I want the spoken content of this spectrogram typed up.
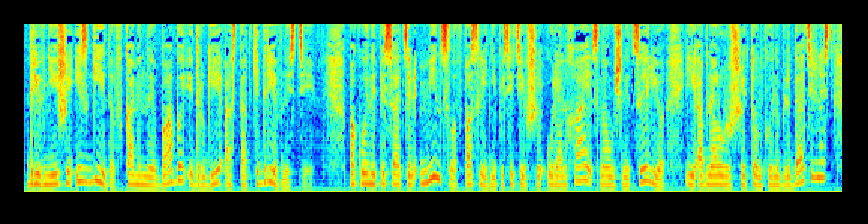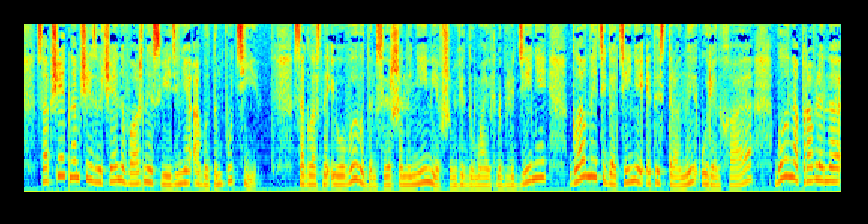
древнейший из гидов, каменные бабы и другие остатки древности. Покойный писатель Минцлов, последний посетивший Урянхай с научной целью и обнаруживший тонкую наблюдательность, сообщает нам чрезвычайно важные сведения об этом пути. Согласно его выводам, совершенно не имевшим в виду моих наблюдений, главное тяготение этой страны, Уренхая, было направлено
